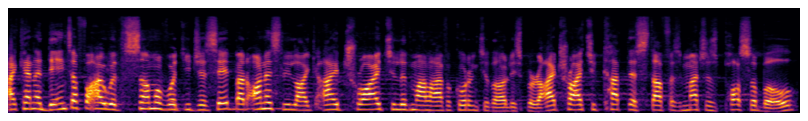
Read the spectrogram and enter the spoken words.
I can identify with some of what you just said, but honestly, like, I try to live my life according to the Holy Spirit. I try to cut this stuff as much as possible.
